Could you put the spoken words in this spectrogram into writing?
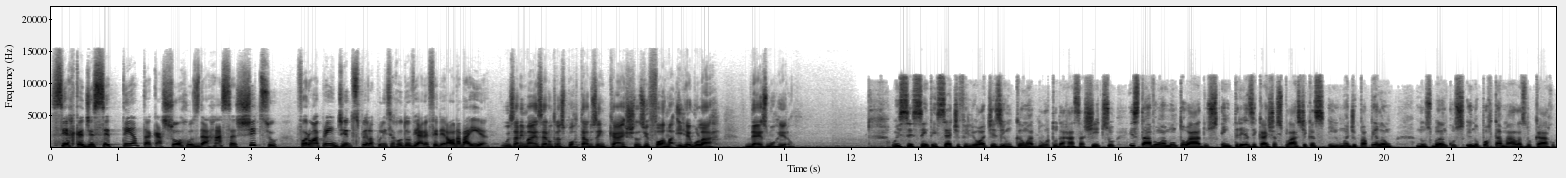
Cerca de 70 cachorros da raça Shih Tzu foram apreendidos pela Polícia Rodoviária Federal na Bahia. Os animais eram transportados em caixas de forma irregular. Dez morreram. Os 67 filhotes e um cão adulto da raça Shih Tzu estavam amontoados em 13 caixas plásticas e uma de papelão, nos bancos e no porta-malas do carro.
